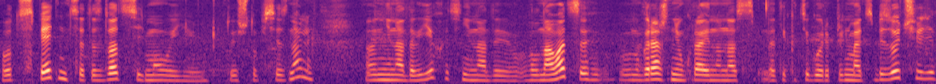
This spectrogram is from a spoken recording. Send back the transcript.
Вот с пятницы, это с 27 июня. То есть, чтобы все знали, э, не надо ехать, не надо волноваться. Граждане Украины у нас этой категории принимаются без очереди.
